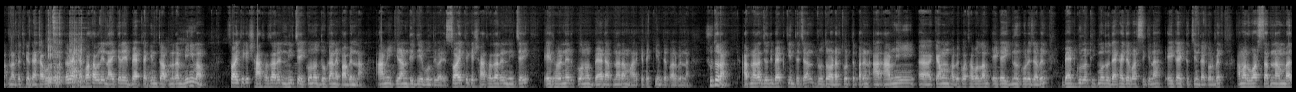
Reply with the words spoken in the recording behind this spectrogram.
আপনাদেরকে দেখাবো। তবে একটা কথা বলি, নাইকের এই ব্যাটটা কিন্তু আপনারা মিনিমাম ছয় থেকে সাত হাজারের নিচেই কোনো দোকানে পাবেন না। আমি গ্যারান্টি দিয়ে বলতে পারি, ছয় থেকে সাত হাজারের নিচেই এই ধরনের কোনো ব্যাট আপনারা মার্কেটে কিনতে পারবেন না। সুতরাং আপনারা যদি ব্যাট কিনতে চান, দ্রুত অর্ডার করতে পারেন। আর আমি কেমনভাবে কথা বললাম, এইটা ইগনোর করে যাবেন। ব্যাটগুলো ঠিকমতো দেখাইতে পারছি কিনা, এইটা একটু চিন্তা করবেন। আমার হোয়াটসঅ্যাপ নাম্বার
